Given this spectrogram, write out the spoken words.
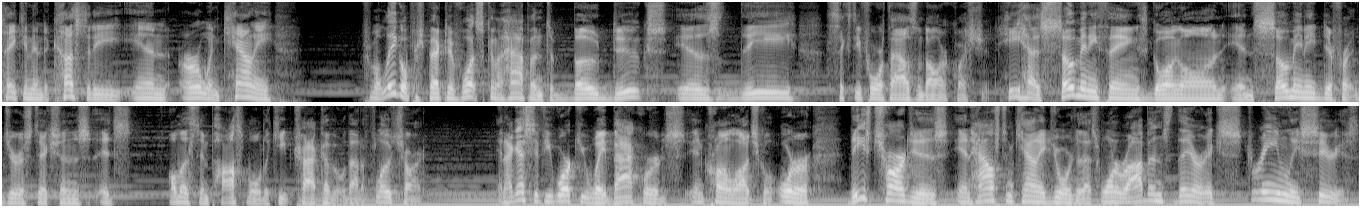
taken into custody in Irwin County. From a legal perspective, what's going to happen to Bo Dukes is the $64,000 question. He has so many things going on in so many different jurisdictions, it's almost impossible to keep track of it without a flowchart. And I guess if you work your way backwards in chronological order, these charges in Houston County, Georgia, that's Warner Robins, they are extremely serious.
